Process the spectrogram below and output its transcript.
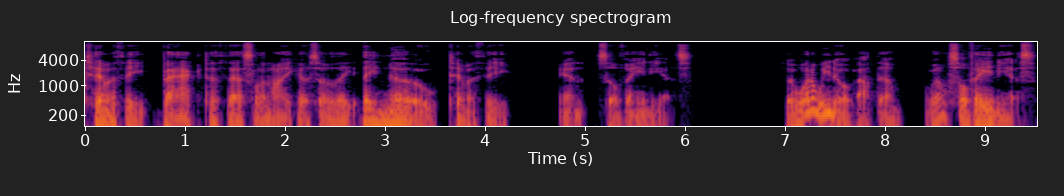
Timothy back to Thessalonica, so they, they know Timothy and Silvanus. So, what do we know about them? Well, Silvanus.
